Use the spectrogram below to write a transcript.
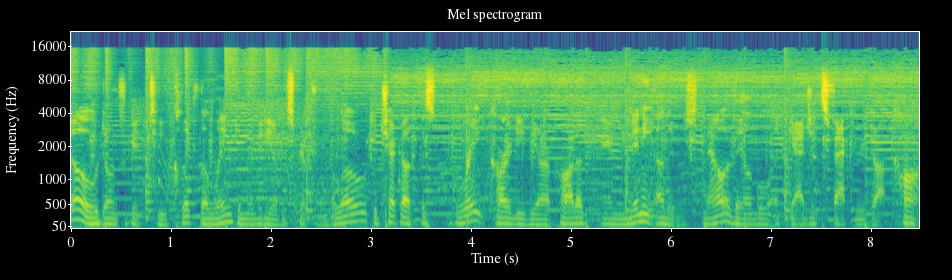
So don't forget to click the link in the video description below to check out this great car DVR product and many others now available at gadgetsfactory.com.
